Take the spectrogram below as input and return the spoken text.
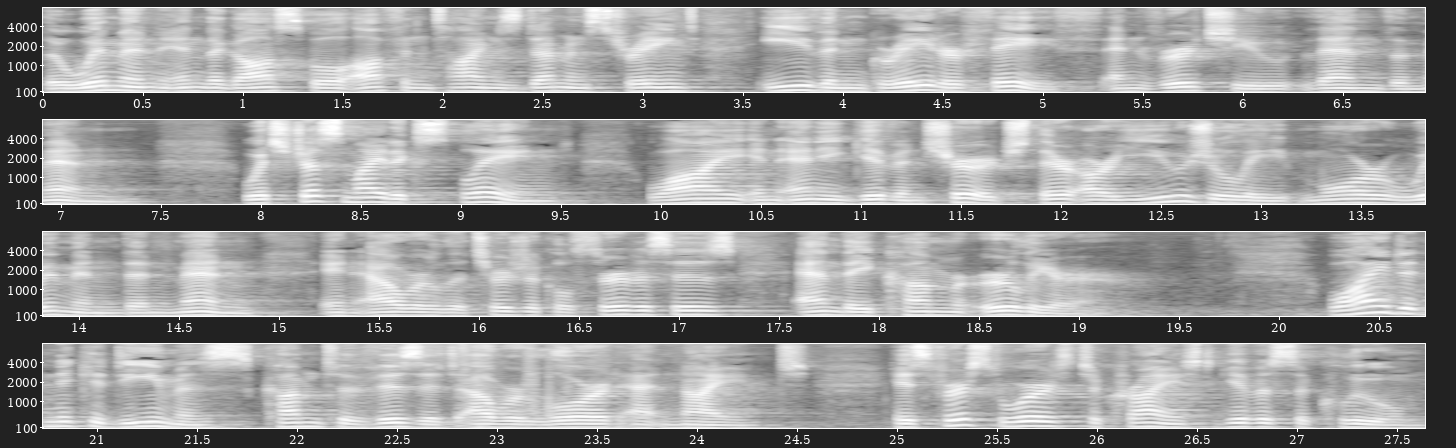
The women in the gospel oftentimes demonstrate even greater faith and virtue than the men, which just might explain why in any given church there are usually more women than men in our liturgical services and they come earlier. Why did Nicodemus come to visit our Lord at night? His first words to Christ give us a clue.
